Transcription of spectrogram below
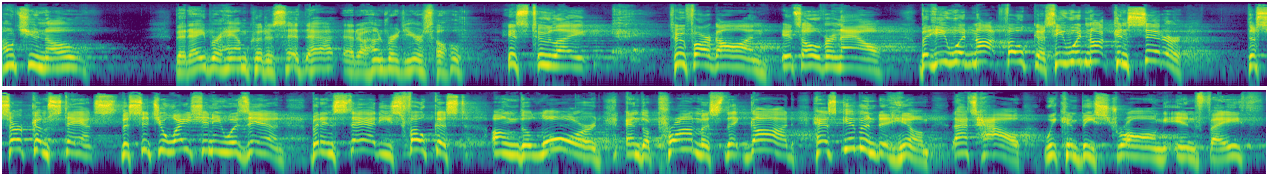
Don't you know that Abraham could have said that at 100 years old? It's too late, too far gone, it's over now. But he would not focus, he would not consider the circumstance, the situation he was in, but instead he's focused on the Lord and the promise that God has given to him. That's how we can be strong in faith.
